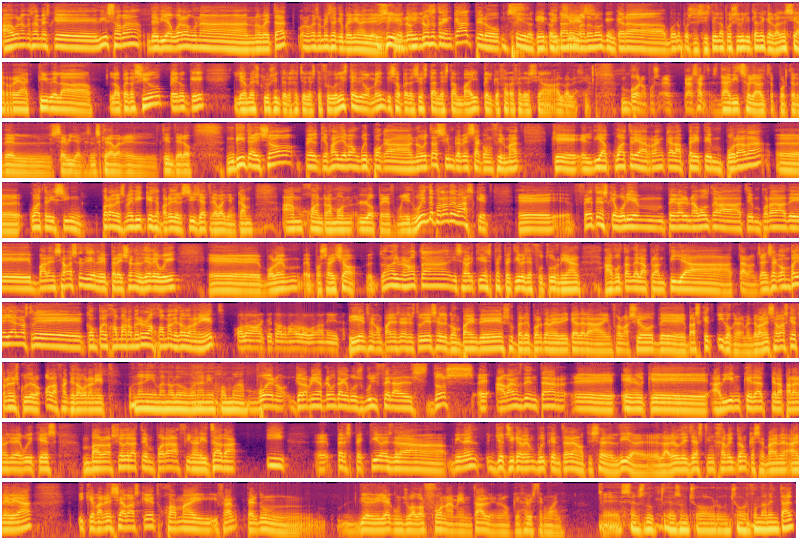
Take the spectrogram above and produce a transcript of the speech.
Alguna cosa més que dir, Salva? De Diaguara alguna novetat? Bueno, més o menys el que veníem a dir. Sí, que no, no s'ha trencat, però... Sí, lo que ir contant, xinès. Manolo, que encara bueno, pues existeix la possibilitat de que el València reactive la, la operació, però que hi ha més clubs interessats en este futbolista i de moment aquesta operació està en stand-by pel que fa referència al València. Bueno, pues, eh, per cert, David Soria, altre porter del Sevilla, que se'ns quedava en el tintero. Dit això, pel que fa al llevant, avui poca novetat, simplement s'ha confirmat que el dia 4 arranca la pretemporada, eh, 4 i 5 proves mèdiques i a partir del 6 ja treballa en camp amb Juan Ramon López Muñiz. Avui hem de parlar de bàsquet. Eh, feia temps que volíem pegar una volta a la temporada de València Bàsquet i per això en el dia d'avui eh, volem, eh, pues això, donar-li una nota i saber quines perspectives de futur n'hi ha al voltant de la plantilla taronja. Ens acompanya ja el nostre company Juanma Romero. Hola Juanma, què tal? Bona nit. Hola, què tal Manolo? Bona nit. I ens acompanya en els estudis el company de Superdeport Mèdica de la informació de bàsquet i concretament de València Bàsquet, Fran Escudero. Hola Fran, què tal? Bona nit. Bona nit, Manolo. Bona nit, Juanma. Bueno, jo la primera pregunta que vos vull fer als dos, eh, abans d'entrar eh, en el que havien quedat per a parar el dia d'avui, que és valoració de la temporada finalitzada i eh, perspectives de la vinent, jo lògicament vull que entrar a la notícia del dia, eh, l'adeu de Justin Hamilton, que se'n va a NBA, i que València Bàsquet, Juanma i, i Fran, perd un, jo diria que un jugador fonamental en el que s'ha vist en guany. Eh, sens dubte, és un jugador, un jugador fundamental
